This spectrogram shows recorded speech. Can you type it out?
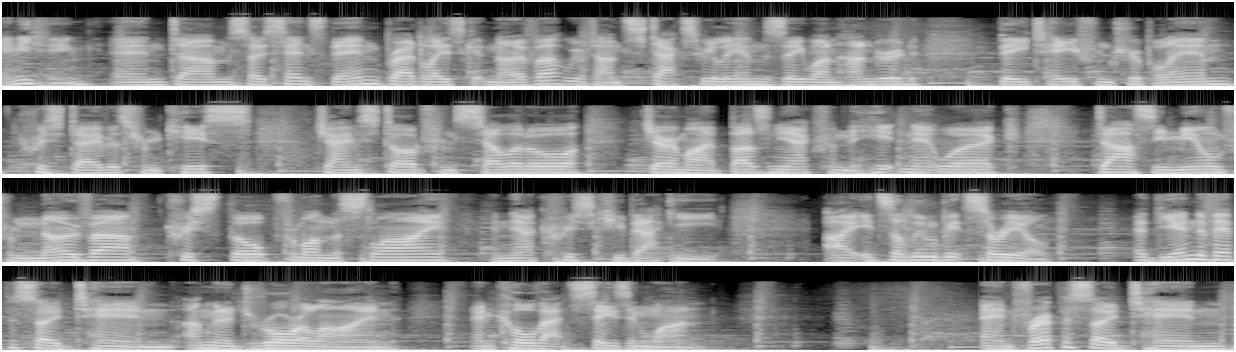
anything. And um, so since then, Brad Leask at Nova, we've done Stax Williams, Z100, BT from Triple M, Chris Davis from Kiss, James Stodd from Celador, Jeremiah Buzniak from the Hit Network, Darcy Milne from Nova, Chris Thorpe from On the Sly, and now Chris Kubacki. Uh, it's a little bit surreal. At the end of episode 10, I'm going to draw a line and call that season one. And for episode 10,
